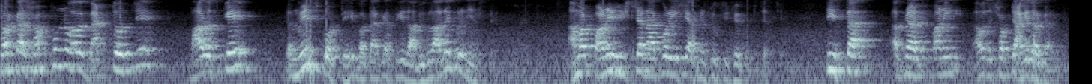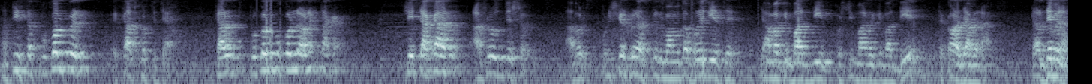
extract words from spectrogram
সরকার সম্পূর্ণভাবে ব্যর্থ হচ্ছে ভারতকে কনভিন্স করতে বা তার কাছ থেকে দাবিগুলো আদায় করে নিয়ে আসতে। আমার পানির হিসটা না করেই সে আপনার চুক্তি সই করতে যাচ্ছে। তিস্তা আপনার পানি আমাদের সবচেয়ে আগে দরকার। তিস্তা প্রকল্পের কাজ করতে চায়। কারণ প্রকল্প করলে অনেক টাকা। সেই টাকার আসল উদ্দেশ্য আবার পরিষ্কার করে আজকে মমতা বলে দিয়েছে যে আমাকে বাদ দিয়ে পশ্চিমবাংলাকে বাদ দিয়ে এটা করা যাবে না, তারা দেবে না।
